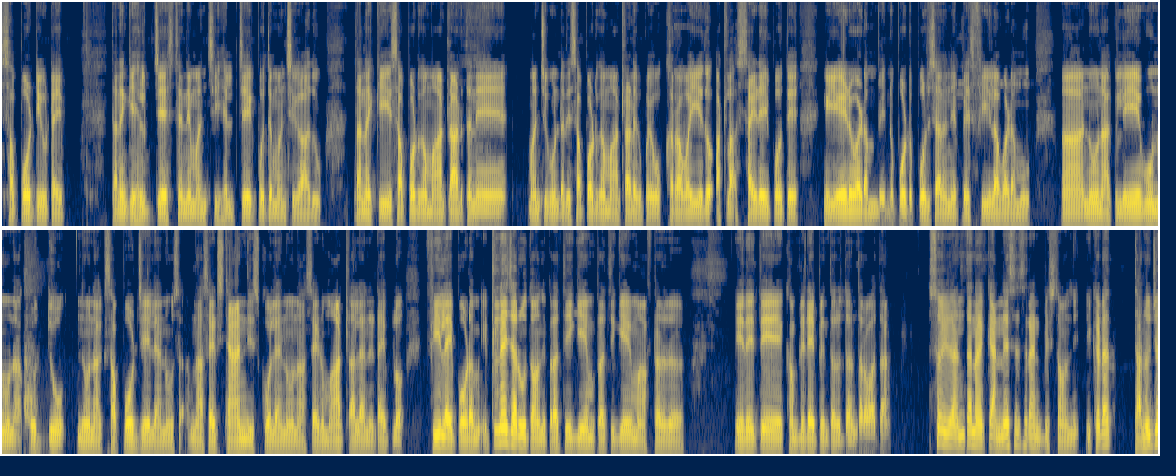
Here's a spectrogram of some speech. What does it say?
సపోర్టివ్ టైప్ తనకి హెల్ప్ చేస్తేనే మంచి హెల్ప్ చేయకపోతే మంచి కాదు. తనకి సపోర్ట్గా మాట్లాడితేనే మంచిగా ఉంటుంది సపోర్ట్గా మాట్లాడకపోయి ఒక్క రవ్వ ఏదో అట్లా సైడ్ అయిపోతే ఏడవడం వెన్నుపోటు పొడిచారని చెప్పేసి ఫీల్ అవ్వడము. నువ్వు నాకు లేవు నువ్వు నాకు వద్దు నువ్వు నాకు సపోర్ట్ చేయలేను నా సైడ్ స్టాండ్ తీసుకోలేను నా సైడ్ మాట్లాడాలనే టైప్లో ఫీల్ అయిపోవడం ఇట్లనే జరుగుతుంది ప్రతి గేమ్ ప్రతి గేమ్ ఆఫ్టర్ ఏదైతే కంప్లీట్ అయిపోయిన తర్వాత దాని తర్వాత. సో ఇదంతా నాకు అన్నెసెసరీ అనిపిస్తూ ఉంది ఇక్కడ తనుజ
